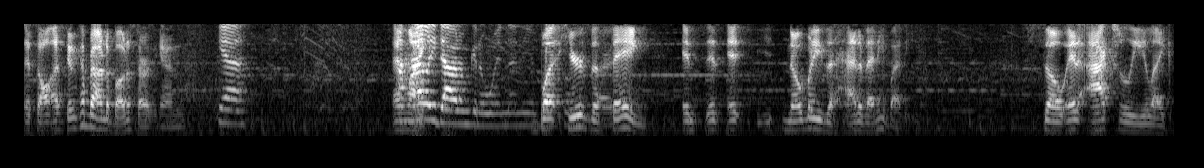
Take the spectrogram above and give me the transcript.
It's all. It's gonna come down to bonus stars again. Yeah. And I like, highly doubt I'm gonna win any of But here's the stars. thing: it's it, it nobody's ahead of anybody, so it actually like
